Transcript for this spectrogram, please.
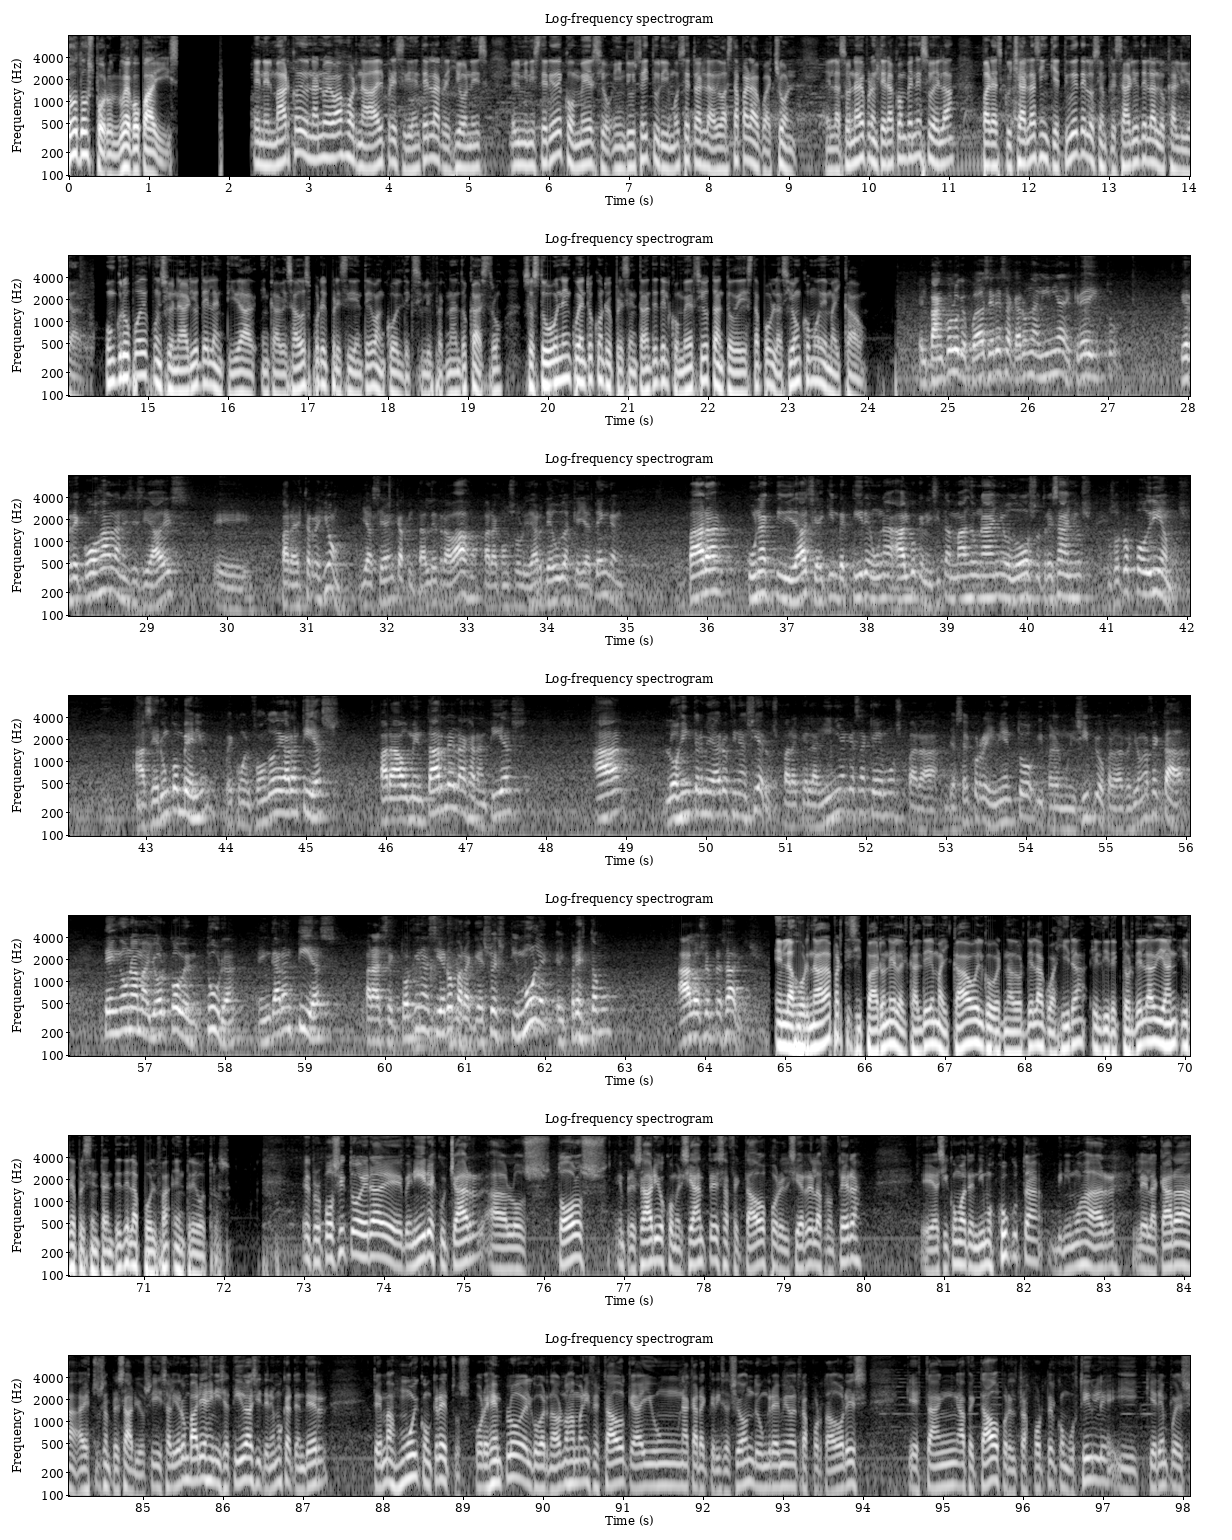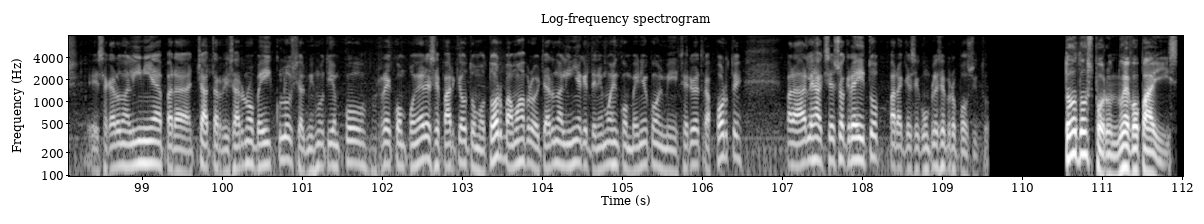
Todos por un nuevo país. En el marco de una nueva jornada del presidente de las regiones, el Ministerio de Comercio, Industria y Turismo se trasladó hasta Paraguachón, en la zona de frontera con Venezuela, para escuchar las inquietudes de los empresarios de la localidad. Un grupo de funcionarios de la entidad, encabezados por el presidente de Bancoldex, Luis Fernando Castro, sostuvo un encuentro con representantes del comercio tanto de esta población como de Maicao. El banco lo que puede hacer es sacar una línea de crédito que recoja las necesidades eh, para esta región, ya sea en capital de trabajo, para consolidar deudas que ya tengan, para una actividad, si hay que invertir en una, algo que necesita más de un año, dos o tres años, nosotros podríamos hacer un convenio pues, con el Fondo de Garantías para aumentarle las garantías a los intermediarios financieros, para que la línea que saquemos para ya sea el corregimiento y para el municipio o para la región afectada, tenga una mayor cobertura en garantías para el sector financiero para que eso estimule el préstamo a los empresarios. En la jornada participaron el alcalde de Maicao, el gobernador de La Guajira, el director de la DIAN y representantes de la Polfa, entre otros. El propósito era de venir a escuchar a los, todos los empresarios, comerciantes afectados por el cierre de la frontera, eh, así como atendimos Cúcuta, vinimos a darle la cara a estos empresarios y salieron varias iniciativas y tenemos que atender temas muy concretos. Por ejemplo, el gobernador nos ha manifestado que hay una caracterización de un gremio de transportadores que están afectados por el transporte del combustible y quieren pues eh, sacar una línea para chatarrizar unos vehículos y al mismo tiempo recomponer ese parque automotor. Vamos a aprovechar una línea que tenemos en convenio con el Ministerio de Transporte para darles acceso a crédito para que se cumpla ese propósito. Todos por un nuevo país.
